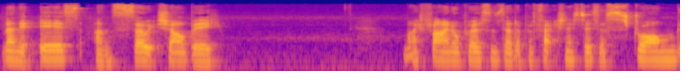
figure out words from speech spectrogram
then it is, and so it shall be. My final person said a perfectionist is a strong,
